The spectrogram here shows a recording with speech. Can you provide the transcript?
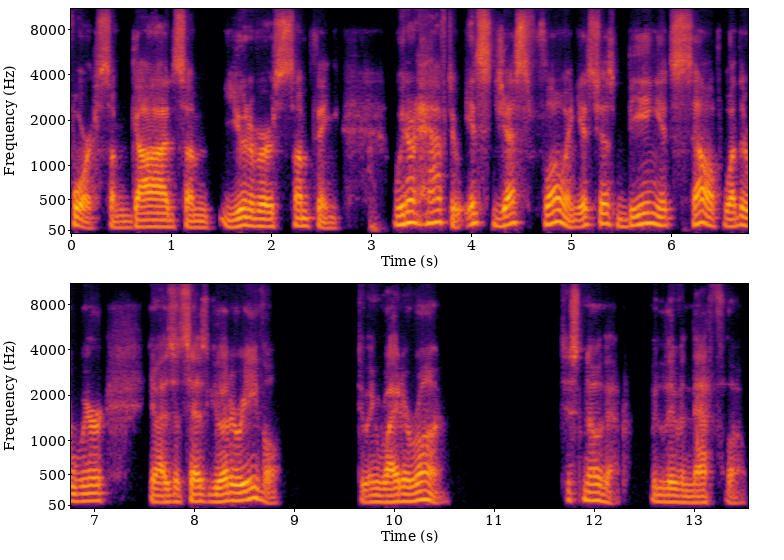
force, some God, some universe, something. We don't have to. It's just flowing. It's just being itself, whether we're, you know, as it says, good or evil, doing right or wrong. Just know that we live in that flow.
